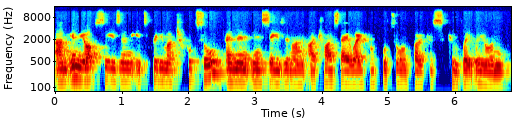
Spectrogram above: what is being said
um, in the off season, it's pretty much futsal, and then in season, I, I try stay away from futsal and focus completely on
